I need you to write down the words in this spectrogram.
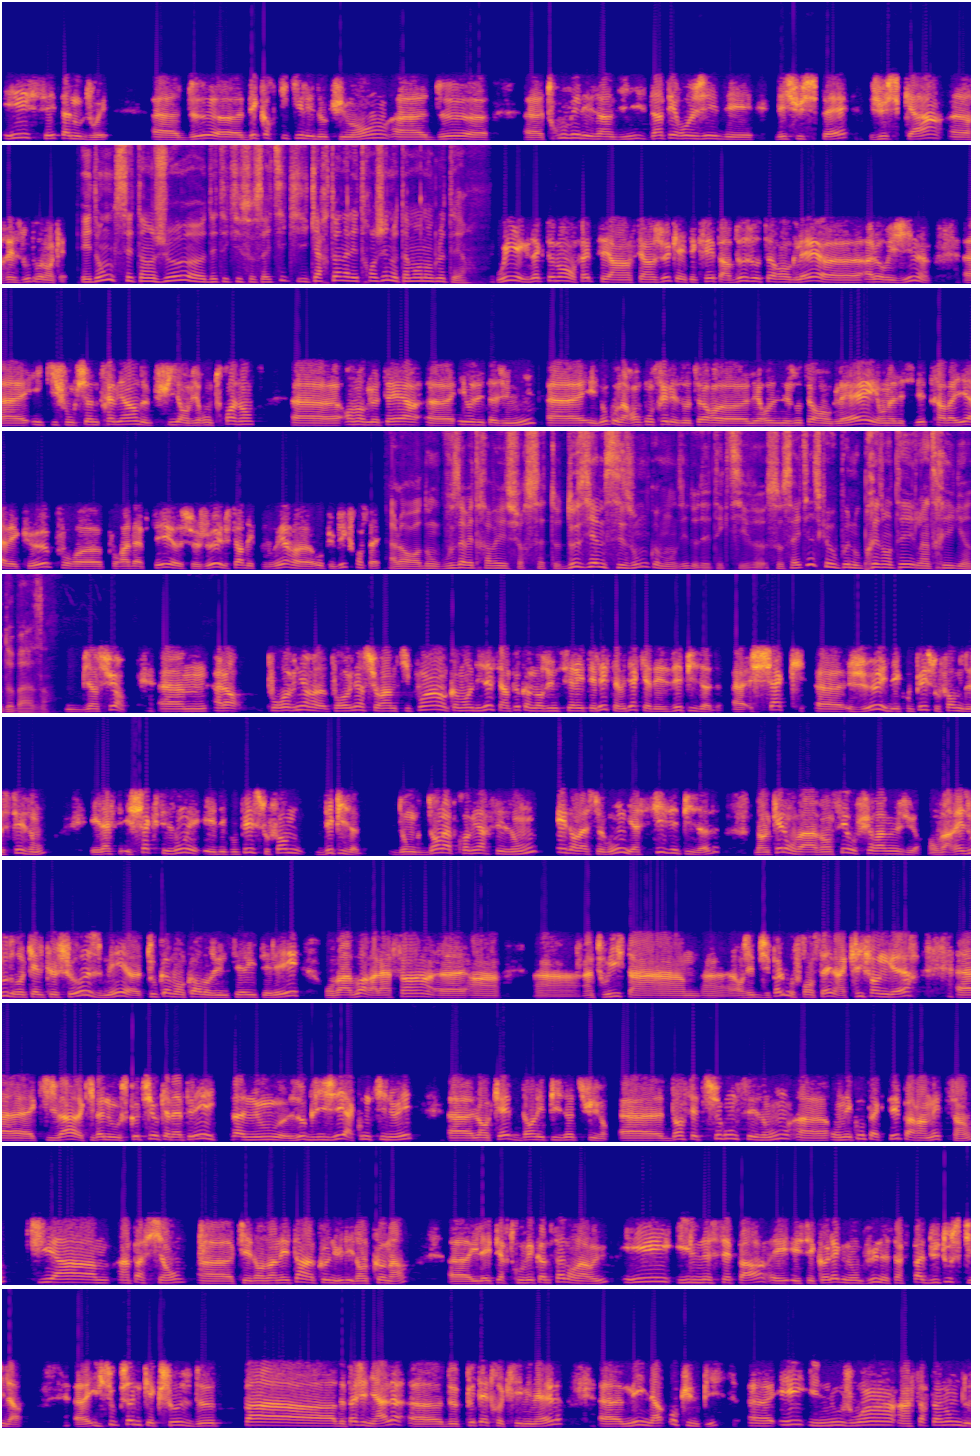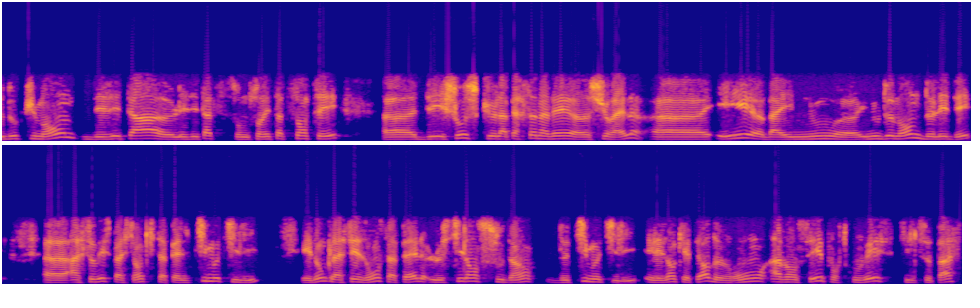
et c'est à nous de jouer de euh, décortiquer les documents, euh, de euh, euh, trouver des indices, d'interroger des, des suspects jusqu'à euh, résoudre l'enquête. Et donc c'est un jeu euh, Detective Society qui cartonne à l'étranger, notamment en Angleterre. Oui, exactement. En fait, c'est un, c'est un jeu qui a été créé par deux auteurs anglais euh, à l'origine euh, et qui fonctionne très bien depuis environ trois ans. Euh, en Angleterre euh, et aux États-Unis, Euh, et donc on a rencontré les auteurs, euh, les, les auteurs anglais, et on a décidé de travailler avec eux pour euh, pour adapter euh, ce jeu et le faire découvrir euh, au public français. Alors donc vous avez travaillé sur cette deuxième saison, comme on dit, de Detective Society. Est-ce que vous pouvez nous présenter l'intrigue de base? Bien sûr. Euh, alors, pour revenir, pour revenir sur un petit point, comme on le disait, c'est un peu comme dans une série télé, ça veut dire qu'il y a des épisodes. Euh, chaque euh, jeu est découpé sous forme de saison, et, là, et chaque saison est, est découpée sous forme d'épisodes. Donc, dans la première saison et dans la seconde, il y a six épisodes dans lesquels on va avancer au fur et à mesure. On va résoudre quelque chose, mais euh, tout comme encore dans une série télé, on va avoir à la fin euh, un, un, un twist, un, un- alors j'ai pas le mot français, mais un cliffhanger euh, qui va qui va nous scotcher au canapé et qui va nous obliger à continuer euh, l'enquête dans l'épisode suivant. Euh, dans cette seconde saison, euh, on est contacté par un médecin qui a un patient euh, qui est dans un état inconnu, il est dans le coma. Euh, il a été retrouvé comme ça dans la rue et il ne sait pas, et, et ses collègues non plus ne savent pas du tout ce qu'il a. Euh, il soupçonne quelque chose de pas de pas génial, euh, de peut-être criminel, euh, mais il n'a aucune piste euh, et il nous joint un certain nombre de documents, des états, euh, les états de son, son état de santé, euh, des choses que la personne avait euh, sur elle et bah, il nous il nous demande de l'aider à sauver ce patient qui s'appelle Timothy Lee. Et donc la saison s'appelle Le silence soudain de Timothy Lee et les enquêteurs devront avancer pour trouver ce qu'il se passe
